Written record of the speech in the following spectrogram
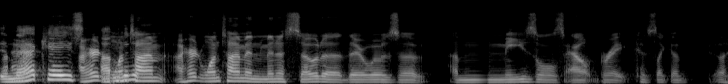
In I that heard- case, I heard I'm one gonna- time. I heard one time in Minnesota there was a a measles outbreak because like a, a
